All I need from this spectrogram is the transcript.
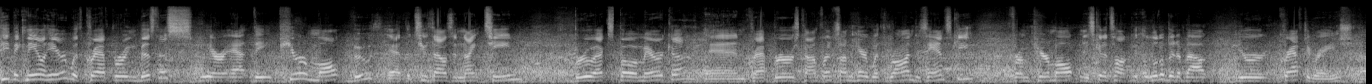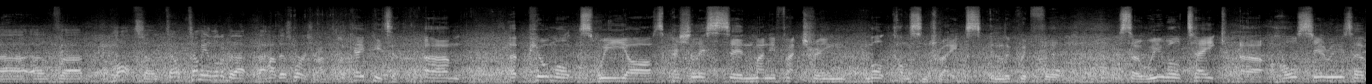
Pete McNeil here with Craft Brewing Business. We are at the Pure Malt booth at the 2019 Brew Expo America and Craft Brewers Conference. I'm here with Ron Duszanskyj from Pure Malt, and he's going to talk a little bit about your crafting range uh, of uh, malt. So tell, tell, me a little bit about how this works, Ron. Okay, Peter. Um, at Pure Malt, we are specialists in manufacturing malt concentrates in liquid form. So we will take uh, a whole series of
